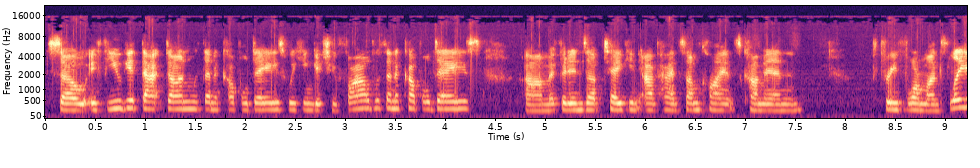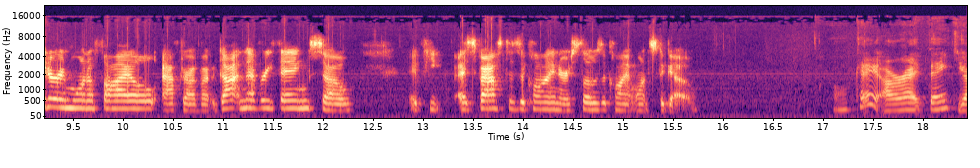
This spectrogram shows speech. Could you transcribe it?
So if you get that done within a couple days, we can get you filed within a couple days. Um, if it ends up taking, I've had some clients come in three, four months later and want to file after I've gotten everything. So if you, as fast as the client or as slow as the client wants to go. Okay, all right, thank you.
